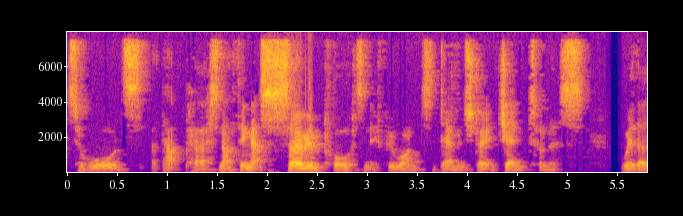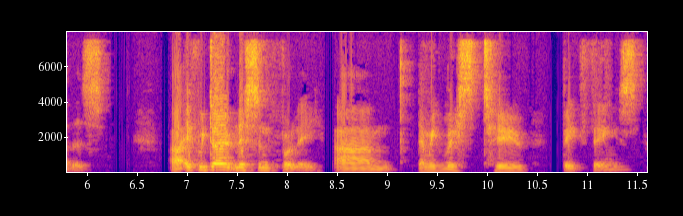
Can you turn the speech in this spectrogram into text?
towards that person. I think that's so important if we want to demonstrate gentleness with others. Uh, if we don't listen fully, um, then we risk two big things.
